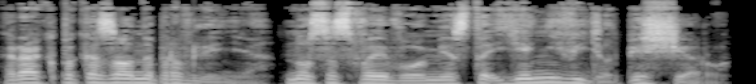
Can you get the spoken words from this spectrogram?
Рак показал направление, но со своего места я не видел пещеру.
